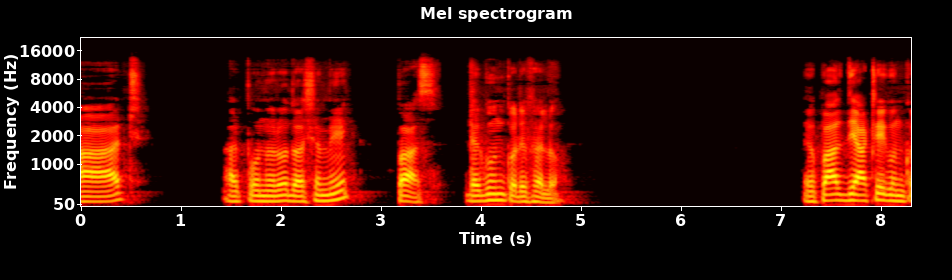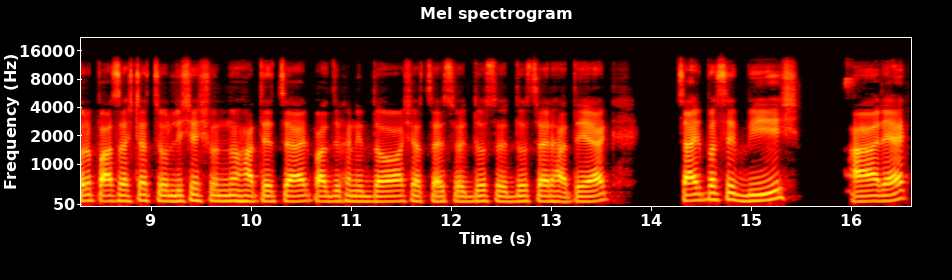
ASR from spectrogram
আট আর পনেরো দশমিক পাঁচ। গুণ করে ফেলো। পাঁচ দিয়ে আটকে গুণ করো, পাঁচ আটটা চল্লিশে শূন্য, হাতে চার, পাঁচ দুখানে দশ, আর চার চোদ্দ চোদ্দ, চার, হাতে এক, চার পাশে বিশ, আর এক,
